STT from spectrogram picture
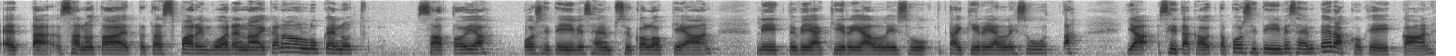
Että sanotaan, että tässä parin vuoden aikana on lukenut satoja positiiviseen psykologiaan liittyviä kirjallisu- tai kirjallisuutta ja sitä kautta positiiviseen pedagogiikkaan,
